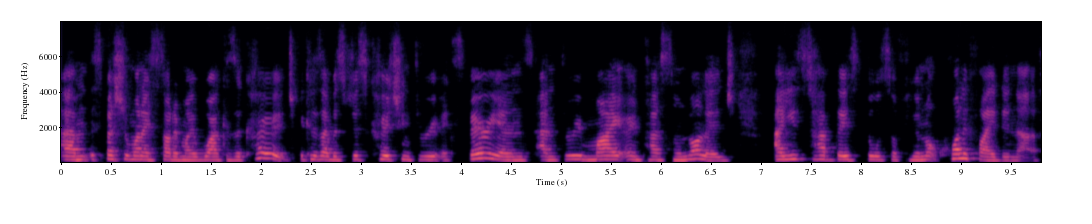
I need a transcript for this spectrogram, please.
um, especially when I started my work as a coach, because I was just coaching through experience and through my own personal knowledge. I used to have those thoughts of you're not qualified enough.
